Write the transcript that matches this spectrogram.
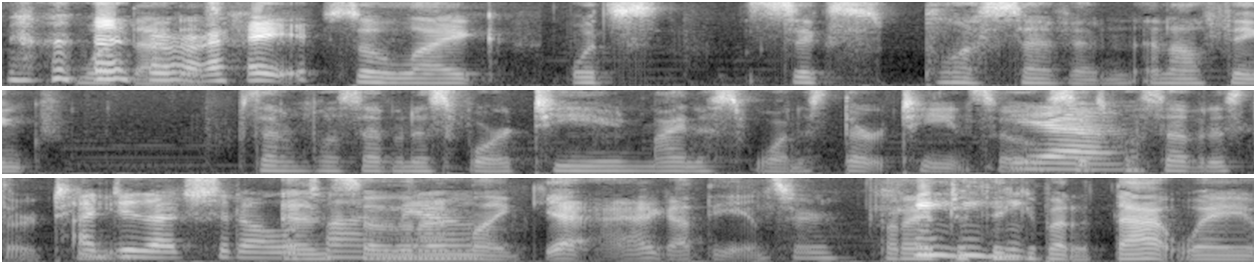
what that is. right, So like, what's six plus seven? And I'll think. Seven plus seven is fourteen. Minus one is thirteen. So Yeah. six plus seven is thirteen. I do that shit all the and time. so then yeah. I'm like, yeah, I got the answer, but I have to think about it that way,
